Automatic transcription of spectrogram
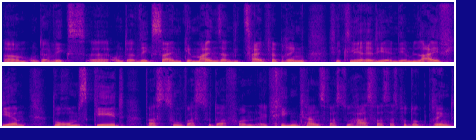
ähm, unterwegs, äh, unterwegs sein, gemeinsam die Zeit verbringen. Ich erkläre dir in dem Live hier, worum es geht, was du, was du davon äh, kriegen kannst, was du hast, was das Produkt bringt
